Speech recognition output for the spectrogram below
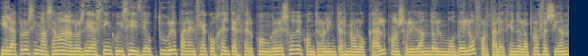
Y la próxima semana, los días 5 y 6 16 de octubre, Palencia coge el tercer Congreso de Control Interno Local, consolidando el modelo, fortaleciendo la profesión.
